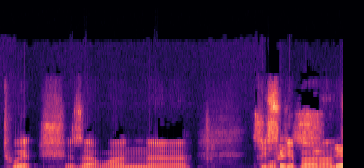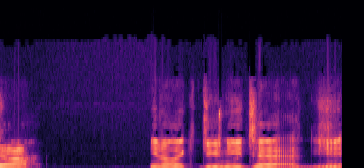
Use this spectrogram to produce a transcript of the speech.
Twitch is that one uh, do you skip out on Yeah. You know like do you need to you,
